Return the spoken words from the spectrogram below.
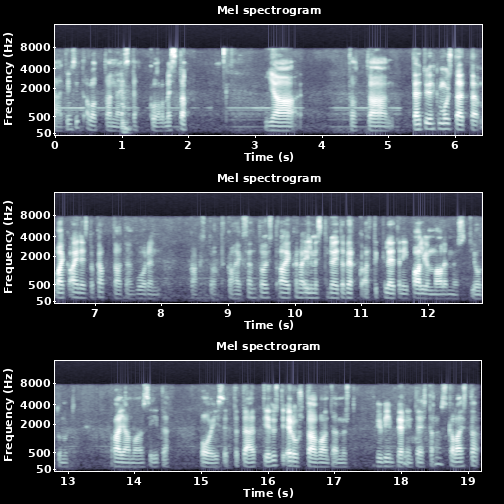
päätin sitten aloittaa näistä kolmesta. Ja tota, täytyy ehkä muistaa, että vaikka aineisto kattaa tämän vuoden 2018 aikana ilmestyneitä verkkoartikkeleita niin paljon, mä olen myös joutunut rajamaan siitä pois. Että tämä tietysti edustaa vain tämmöistä hyvin perinteistä ranskalaista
